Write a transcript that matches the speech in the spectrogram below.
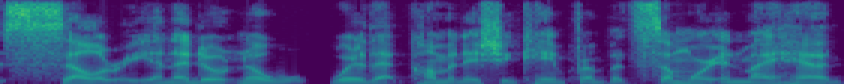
celery. And I don't know where that combination came from, but somewhere in my head.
